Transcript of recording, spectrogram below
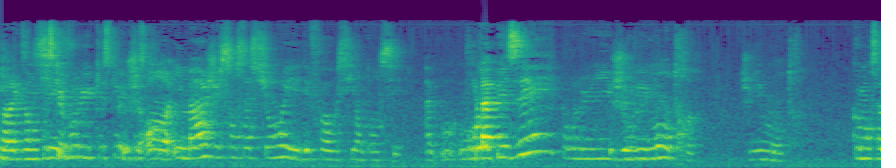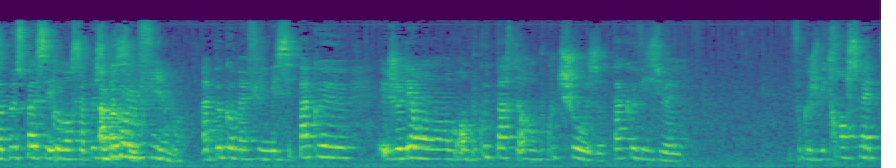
par exemple, qu'est-ce que vous lui. Qu'est-ce que, en images et sensations et des fois aussi en pensée. Pour l'apaiser Pour lui. Je lui montre, je lui montre Comment ça peut se passer comment ça peut se Un peu passer. comme un film. un peu comme un film, mais c'est pas que je l'ai en, en beaucoup de part- en beaucoup de choses, pas que visuel. Il faut que je lui transmette.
